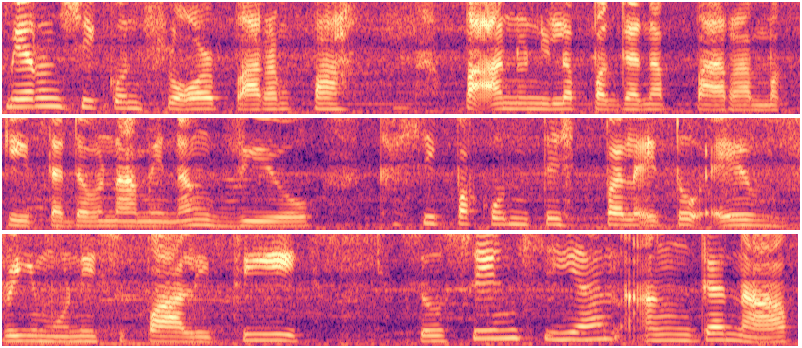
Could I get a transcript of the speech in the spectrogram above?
meron second floor. Parang pa paano nila pagganap para makita daw namin ang view. Kasi pa-contest pala ito every municipality. So, since yan ang ganap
